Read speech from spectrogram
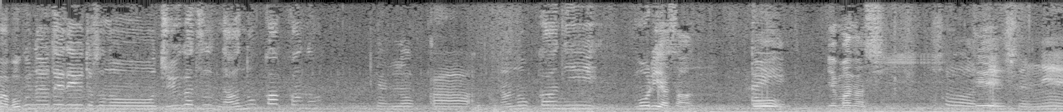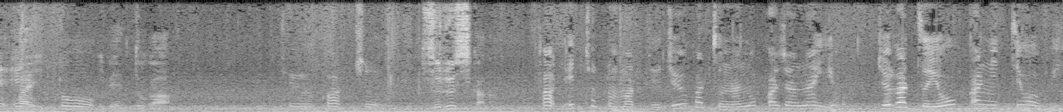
まあ僕の予定で言うとその10月7日かな？7日。7日に守谷さんとはい。山梨そうですね。はいえっと、イベントが。10月。鶴市かなあえちょっと待って。10月7日じゃないよ。10月8日日曜日。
